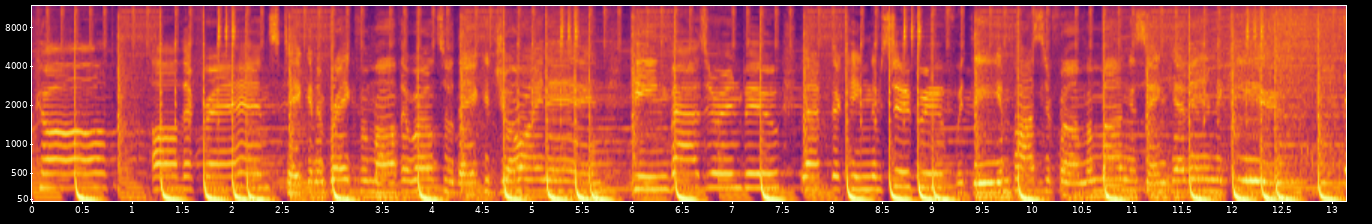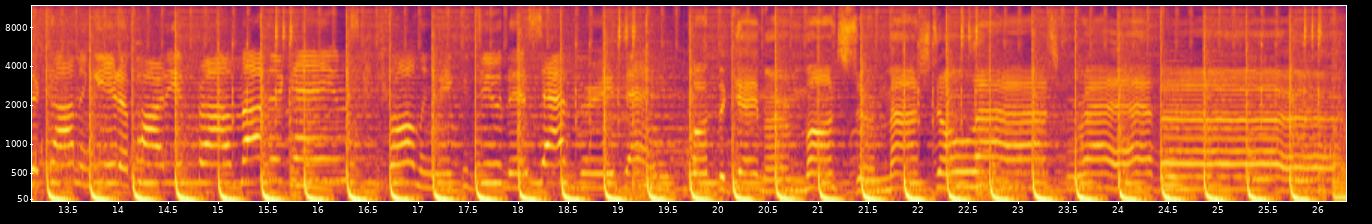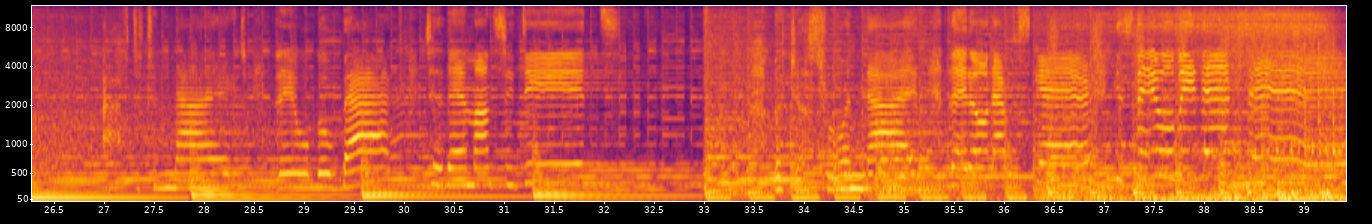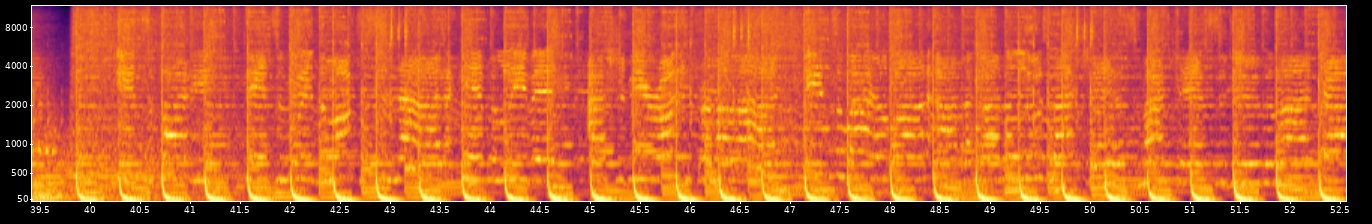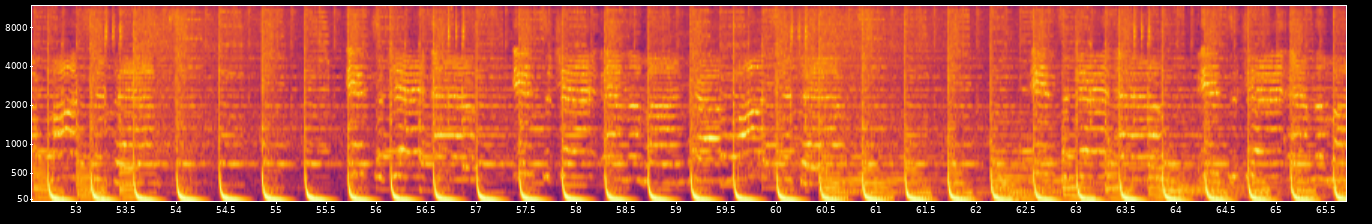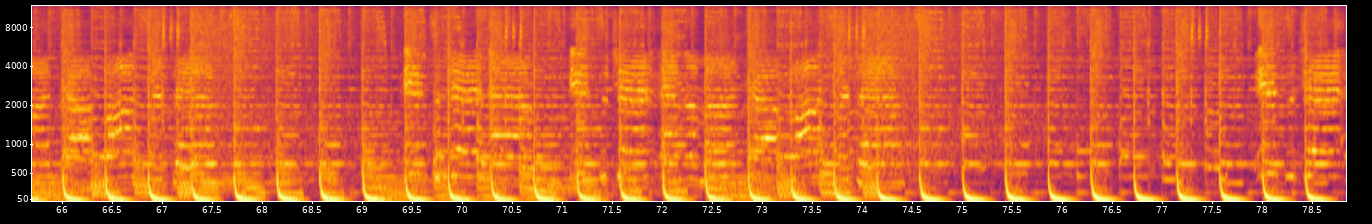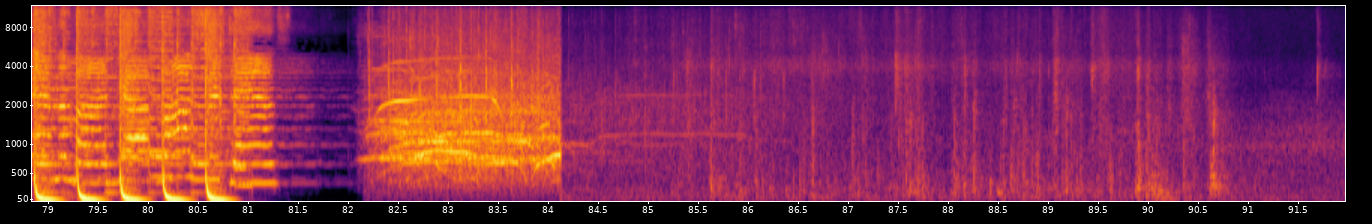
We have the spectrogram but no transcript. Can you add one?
called all their friends, taking a break from all the world so they could join in. King Bowser and Boo left their kingdoms to groove with the imposter from Among Us and Kevin the Cube. They're coming here to party from other games. If only we could do this every day. But the gamer monster mash don't last forever. After tonight, they will go back night,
